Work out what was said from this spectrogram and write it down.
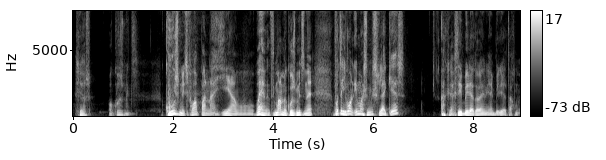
Ποιος; Ο Κούσμιτς. Κούσμιτς, πω Παναγία μου. Ε, θυμάμαι Κούσμιτς, ναι. Οπότε λοιπόν είμαστε εμείς φυλακές. Αυτή η εμπειρία τώρα είναι μια εμπειρία, τα, έχουμε,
